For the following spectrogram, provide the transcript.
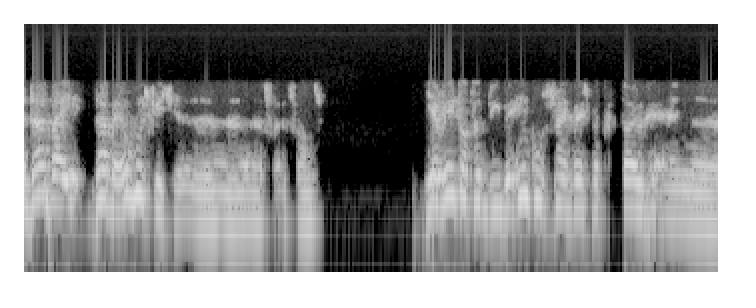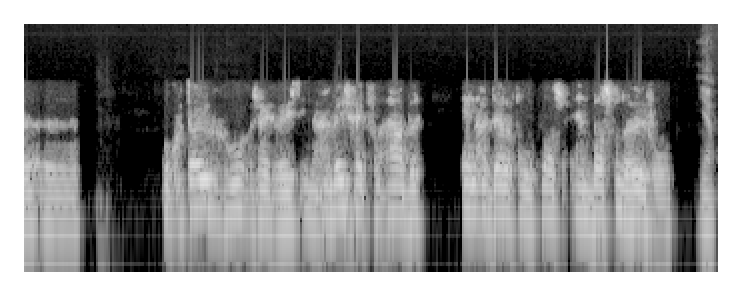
En daarbij, daarbij ook nog eens iets, eh, eh, Frans. Jij weet dat er die bijeenkomsten zijn geweest met getuigen en eh, ook getuigengehoren zijn geweest in de aanwezigheid van Abe en Adelle van der Plas en Bas van de Heuvel. Ja.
